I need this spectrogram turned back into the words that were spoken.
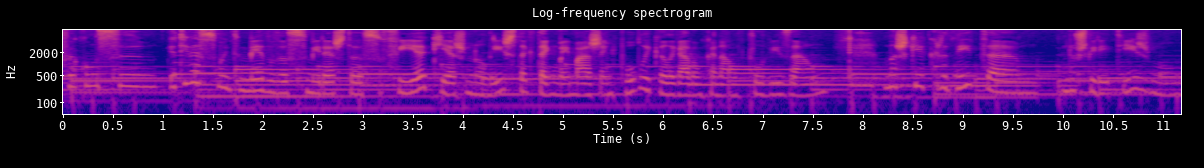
foi como se eu tivesse muito medo de assumir esta Sofia, que é jornalista, que tem uma imagem pública ligada a um canal de televisão, mas que acredita no espiritismo,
